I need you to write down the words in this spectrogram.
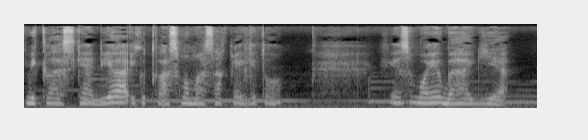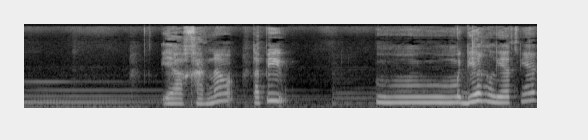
di kelasnya dia ikut kelas memasak kayak gitu ya semuanya bahagia. Ya karena tapi hmm, dia ngelihatnya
